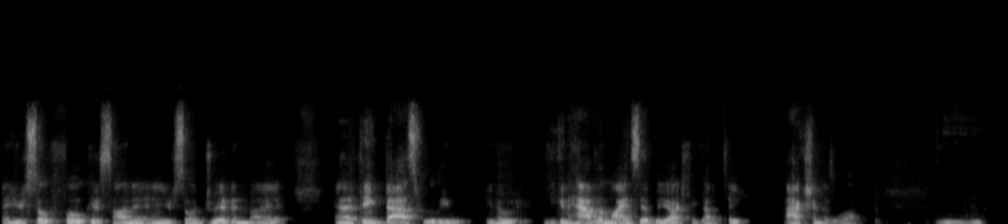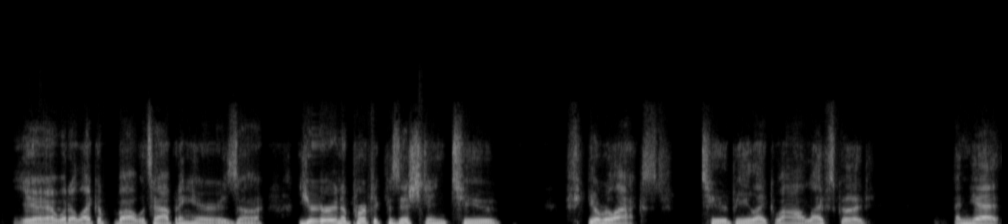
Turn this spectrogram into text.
and you're so focused on it and you're so driven by it. And I think that's really, you know, you can have the mindset, but you actually got to take action as well. Mm-hmm. Yeah, what I like about what's happening here is uh, you're in a perfect position to feel relaxed, to be like, wow, life's good. And yet,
